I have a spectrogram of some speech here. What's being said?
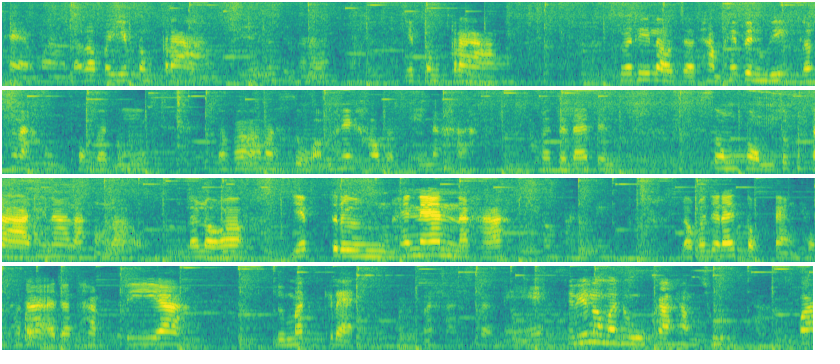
แผ่ออกมาแล้วเราก็เย็บตรงกลางนะคะเย็บตรงกลาง เพื่อที่เราจะทำให้เป็นวิกลักษณะของผมแบบนี้ แล้วก็เอามาสวมให้เขาแบบนี้นะคะ ก็จะได้เป็นทรงผมตุ๊กตาที่น่ารักของเรา แล้วเราก็เย็บตรึงให้แน่นนะคะ เราก็จะได้ตกแต่งผมก็ได้อาจจะถักเปียหรือมัดแกะนะคะแบบนี้ ทีนี้เรามาดูการทำชุดว่า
